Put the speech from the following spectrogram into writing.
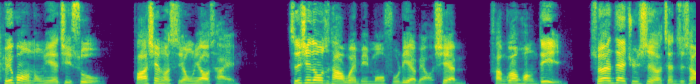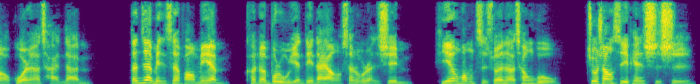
推广农业技术，发现和使用药材，这些都是他为民谋福利的表现。反观皇帝，虽然在军事和政治上有过人的才能，但在民生方面可能不如炎帝那样深入人心。炎黄子孙的称呼就像是一篇史诗。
